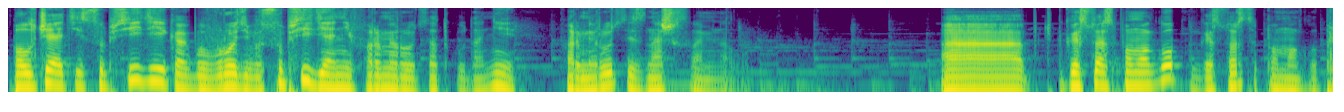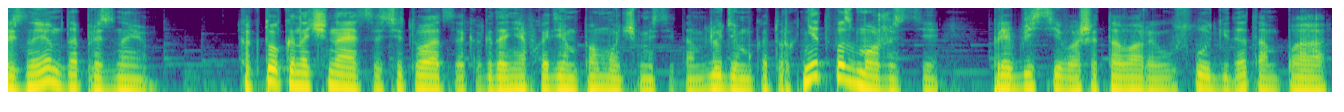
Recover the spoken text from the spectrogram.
получаете субсидии, как бы вроде бы субсидии они формируются откуда? Они формируются из наших с вами налогов. А, государство помогло? Государство помогло. Признаем? Да, признаем. Как только начинается ситуация, когда необходимо помочь вместе там, людям, у которых нет возможности приобрести ваши товары и услуги, да, там по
